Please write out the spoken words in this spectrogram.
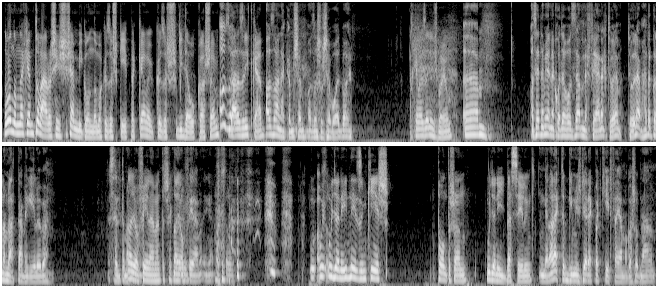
De mondom nekem továbbra sincs semmi gondom a közös képekkel, meg a közös videókkal sem. Azzal, bár az ritkább. Azzal nekem sem, azzal sose volt baj. Nekem ezzel nincs bajom. Um, azért nem jönnek oda hozzám, mert félnek tőlem? Tőlem? Hát akkor nem láttál még élőben. Szerintem Nagyon félelmetesek. Nagyon félelmetesek, igen, abszolút. Abszolút. Ugyanígy nézünk ki, és pontosan ugyanígy beszélünk. Igen, a legtöbb gimis gyerek vagy két fejjel magasabb nálam.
